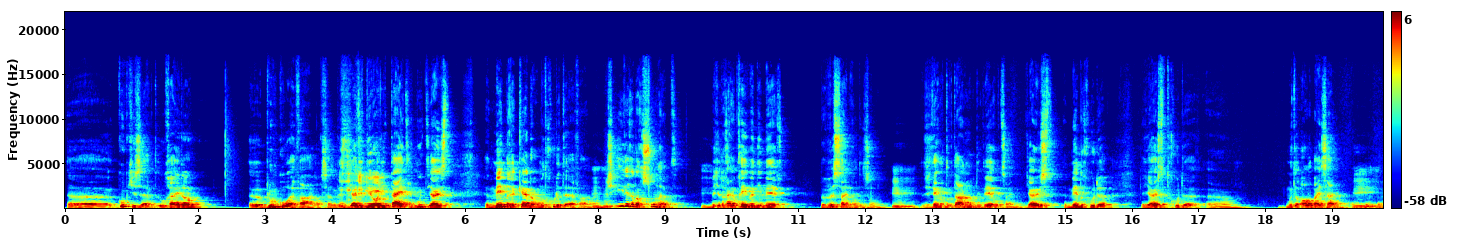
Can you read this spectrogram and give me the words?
eh, koekjes hebt, hoe ga je dan eh, bloemkool ervaren of zo? Dus juist die dualiteit. Je moet juist het mindere kennen om het goede te ervaren. Mhm. Als je iedere dag zon hebt, Mhm. weet je, dan ga je op een gegeven moment niet meer bewust zijn van die zon. Mhm. Dus ik denk dat we daarom op de wereld zijn. Juist het minder goede en juist het goede ehm moeten er allebei zijn. Om, om,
